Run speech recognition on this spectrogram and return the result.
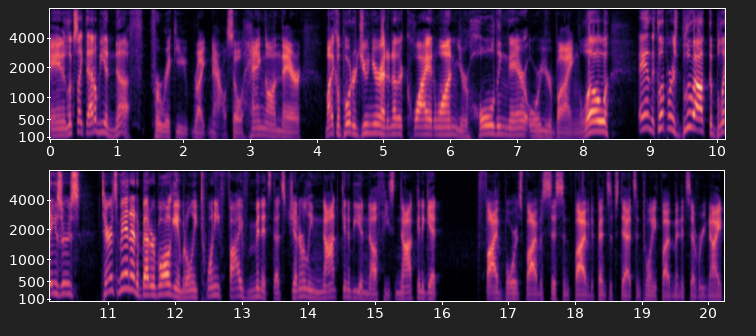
and it looks like that'll be enough for Ricky right now. So hang on there. Michael Porter Jr. had another quiet one. You're holding there or you're buying low. And the Clippers blew out the Blazers. Terance Mann had a better ball game, but only 25 minutes. That's generally not going to be enough. He's not going to get five boards, five assists, and five defensive stats in 25 minutes every night.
